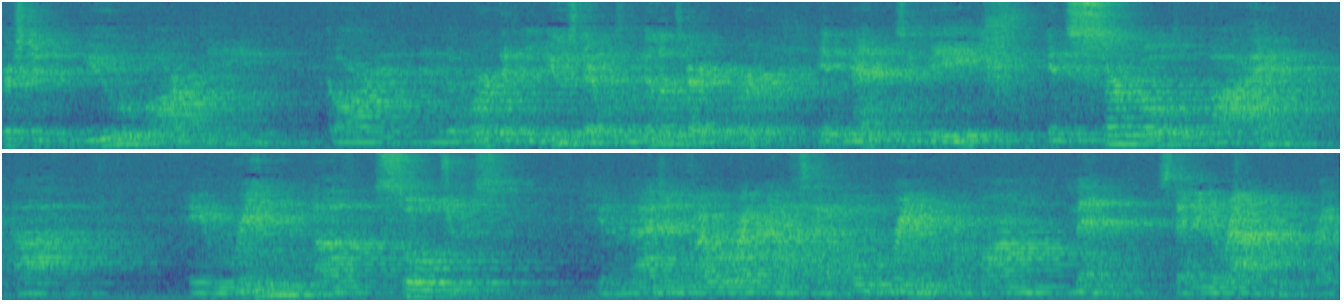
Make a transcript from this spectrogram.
Christian, you are being guarded. And the word that he used there was a military word. It meant to be encircled by uh, a ring of soldiers. You can imagine if I were right now, just had a whole ring of armed men standing around me right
